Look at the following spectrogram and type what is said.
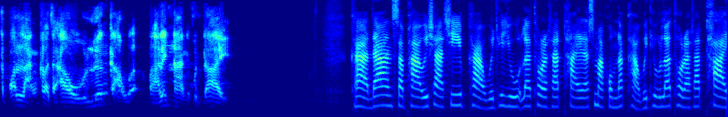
แต่ตอนหลังก็จะเอาเรื่องเก่าอะมาเล่นงานกับคุณได้ ค่ะ ด้านสภาวิชาชีพข่าววิทยุและโทรทัศน์ไทยและสมาคมนักข่าววิทยุและโทรทัศน์ไทย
